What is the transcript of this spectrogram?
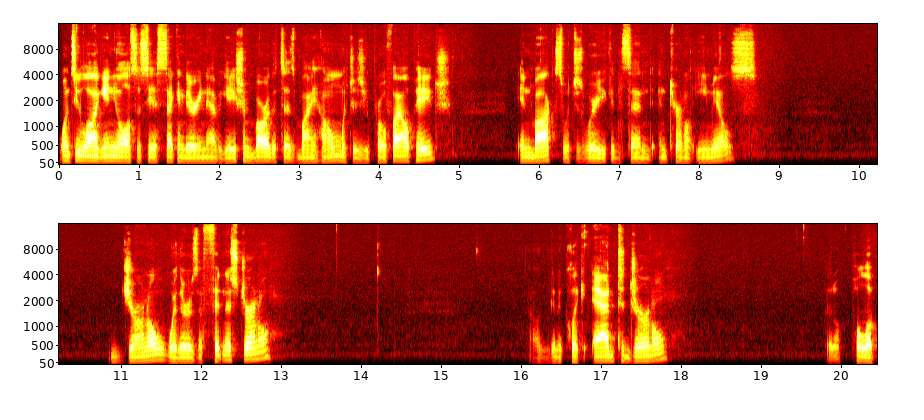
Once you log in, you'll also see a secondary navigation bar that says My Home, which is your profile page. Inbox, which is where you can send internal emails. Journal, where there is a fitness journal. I'm going to click Add to Journal. It'll pull up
